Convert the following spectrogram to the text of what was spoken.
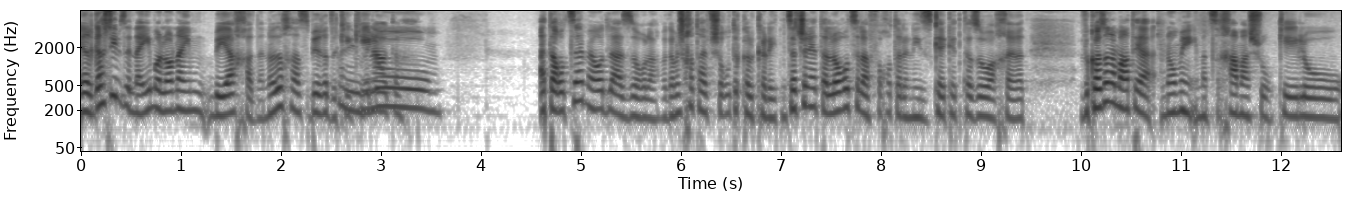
והרגשתי אם זה נעים או לא נעים ביחד, אני לא יודעת איך להסביר את זה, כי כאילו... אתה רוצה מאוד לעזור לה, וגם יש לך את האפשרות הכלכלית. מצד שני, אתה לא רוצה להפוך אותה לנזקקת כזו או אחרת. וכל הזמן אמרתי לה, נעמי, אם את צריכה משהו, כאילו,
